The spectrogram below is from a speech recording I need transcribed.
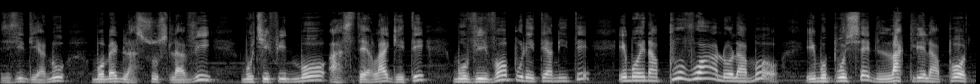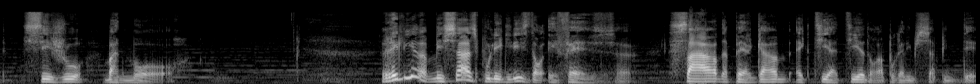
Jésus dit à nous, moi-même la source la vie, motifie de mort, aster la gaieté, moi vivant pour l'éternité, et moi un pouvoir dans la mort, et moi possède la clé la porte, séjour ban mort. Relire un message pour l'église dans Éphèse, Sardes, Pergame et Thyatire dans Apocalypse chapitre 2.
